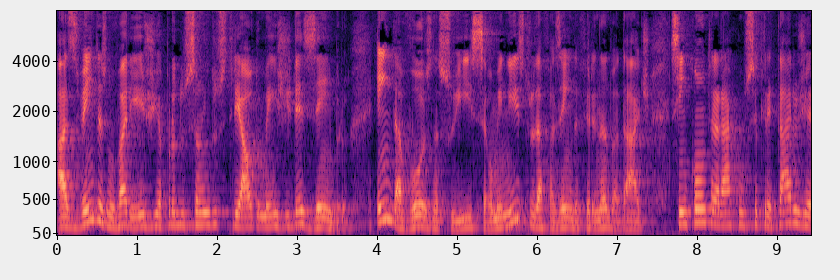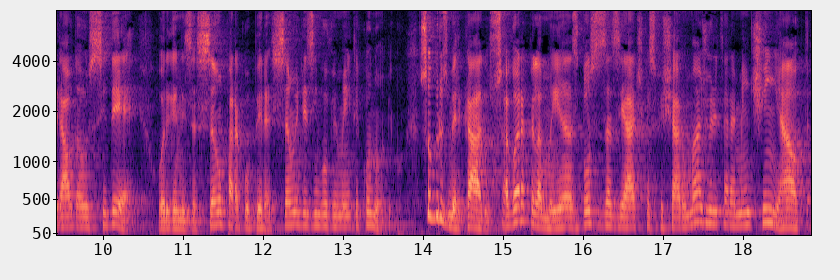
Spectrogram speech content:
as vendas no varejo e a produção industrial do mês de dezembro. Em Davos, na Suíça, o ministro da Fazenda, Fernando Haddad, se encontrará com o secretário-geral da OCDE, Organização para a Cooperação e Desenvolvimento Econômico. Sobre os mercados, agora pela manhã as bolsas asiáticas fecharam majoritariamente em alta,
